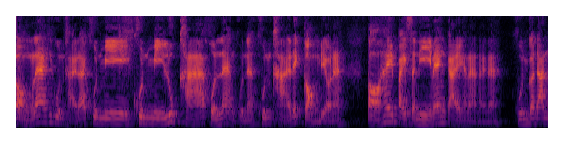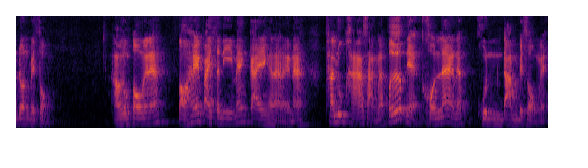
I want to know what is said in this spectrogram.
กล่องแรกที่คุณขายได้ คุณมีคุณมีลูกค้าคนแรกของคุณนะ คุณขายได้กล่องเดียวนะ ต่อให้ไปสนีแม่งไกลขนาดไหนนะ คุณก็ดันด้นไปส่ง เอาตรงๆเลยนะ ต่อให้ไปสนีแม่งไกลขนาดไหนนะ ถ้าลูกค้าสั่งแล้วปุ๊บเนี่ยคนแรกนะคุณดันไปส่งเลย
